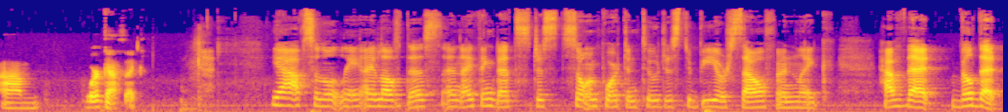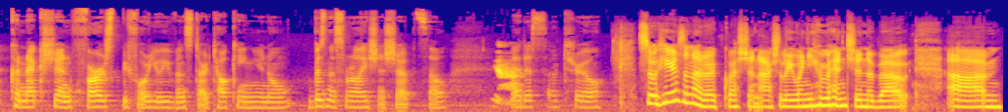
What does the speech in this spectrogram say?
um, work ethic yeah, absolutely. I love this. And I think that's just so important too, just to be yourself and like have that, build that connection first before you even start talking, you know, business relationship. So yeah. that is so true. So here's another question actually, when you mentioned about um,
